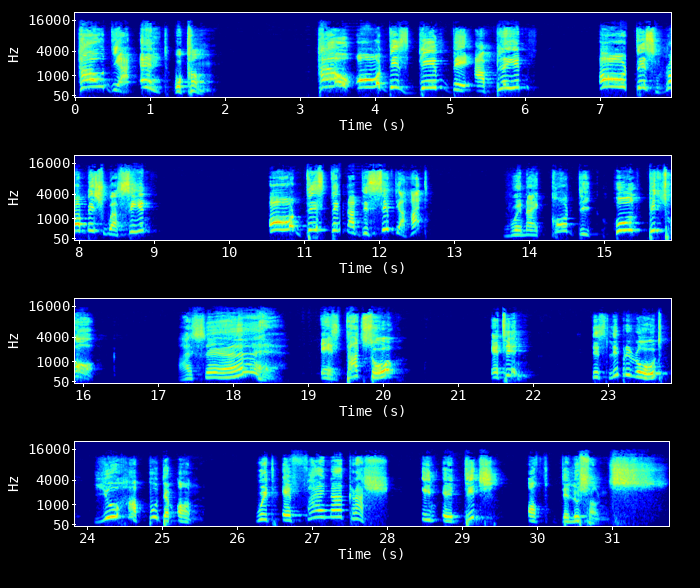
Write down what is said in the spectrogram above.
how their end will come. How all this game they are playing, all this rubbish we are seeing, all these things that deceive their heart, when I caught the whole picture, I say, eh, is that so? 18. The slippery road you have put them on with a final crash in a ditch of delusions.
